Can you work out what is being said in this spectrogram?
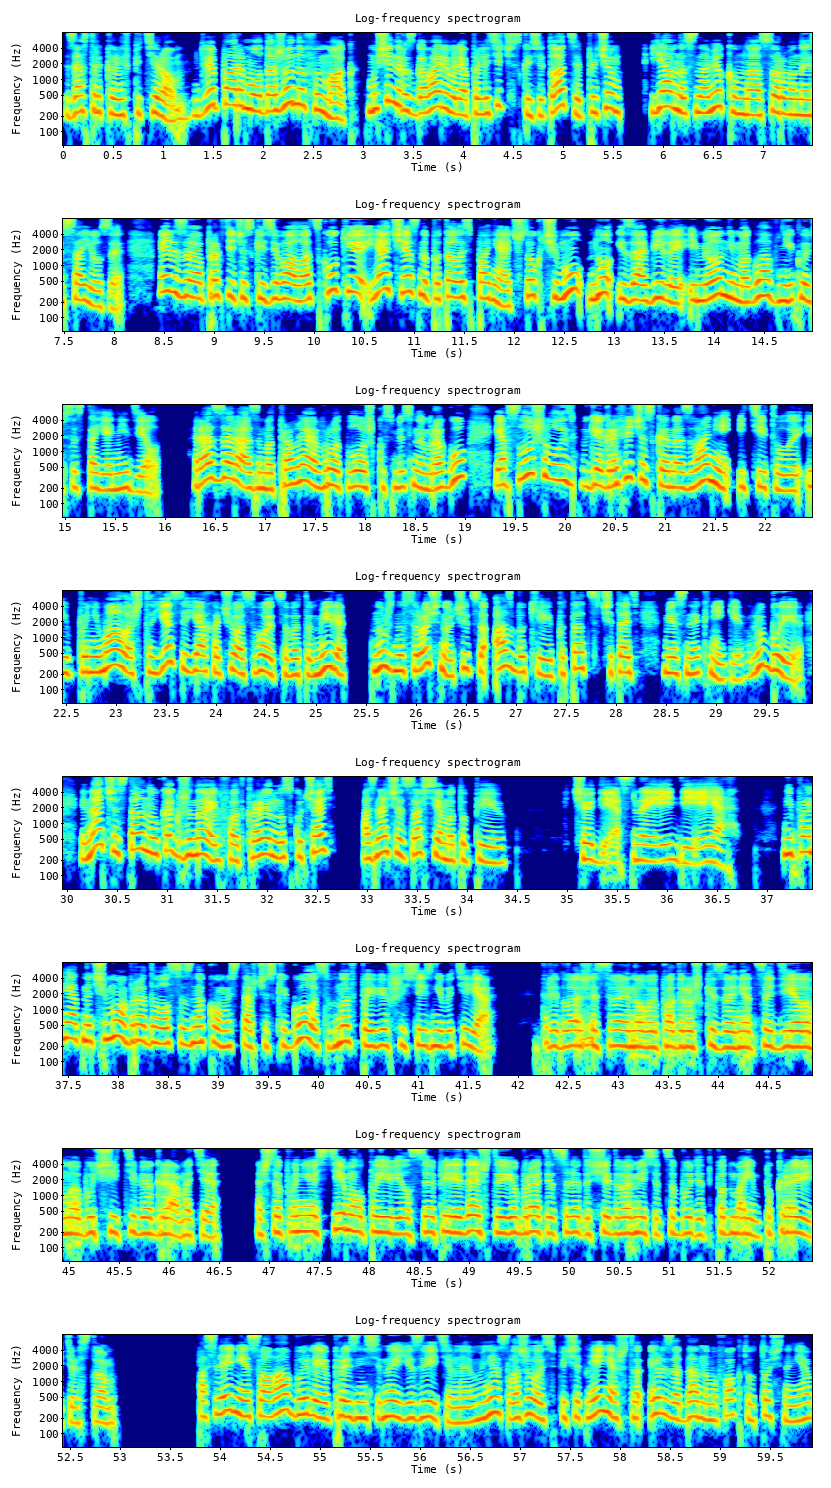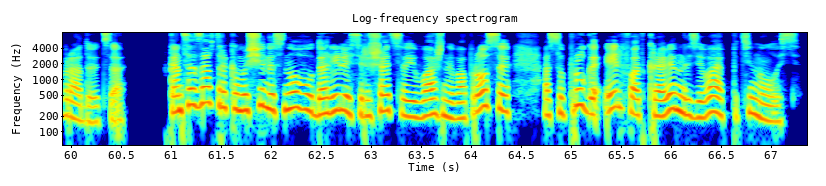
Завтракали в пятером. Две пары молодоженов и маг. Мужчины разговаривали о политической ситуации, причем явно с намеком на сорванные союзы. Эльза практически зевала от скуки, я честно пыталась понять, что к чему, но из-за обилия имен не могла вникнуть в состояние дела. Раз за разом, отправляя в рот ложку с мясным рагу, я вслушивалась в географическое название и титулы и понимала, что если я хочу освоиться в этом мире, нужно срочно учиться азбуке и пытаться читать местные книги, любые, иначе стану, как жена эльфа, откровенно скучать, а значит, совсем отупею. «Чудесная идея!» Непонятно чему обрадовался знакомый старческий голос, вновь появившийся из небытия. «Предложи своей новой подружке заняться делом и обучить тебя грамоте. А чтоб у нее стимул появился, передай, что ее братец следующие два месяца будет под моим покровительством». Последние слова были произнесены язвительно. У меня сложилось впечатление, что Эльза данному факту точно не обрадуется конце завтрака мужчины снова удалились решать свои важные вопросы, а супруга эльфа, откровенно зевая, потянулась.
